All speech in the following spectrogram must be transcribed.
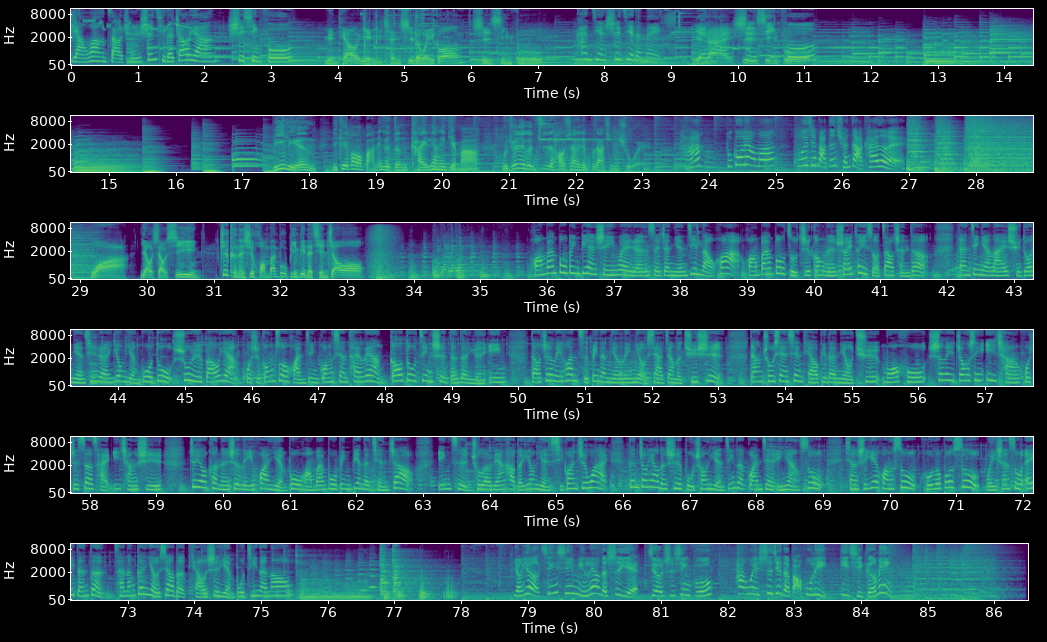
仰望早晨升起的朝阳是幸福，远眺夜里城市的微光是幸福，看见世界的美原来是幸福。李玲，你可以帮我把那个灯开亮一点吗？我觉得这个字好像有点不大清楚哎。哈，不够亮吗？我已经把灯全打开了哎。哇，要小心，这可能是黄斑部病变的前兆哦。黄斑部病变是因为人随着年纪老化，黄斑部组织功能衰退所造成的。但近年来，许多年轻人用眼过度、疏于保养，或是工作环境光线太亮、高度近视等等原因，导致罹患此病的年龄有下降的趋势。当出现线条变得扭曲、模糊、视力中心异常或是色彩异常时，就有可能是罹患眼部黄斑部病变的前兆。因此，除了良好的用眼习惯之外更重要的是补充眼睛的关键营养素，像是叶黄素、胡萝卜素、维生素 A 等等，才能更有效的调试眼部机能哦。拥有清晰明亮的视野就是幸福，捍卫世界的保护力，一起革命。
